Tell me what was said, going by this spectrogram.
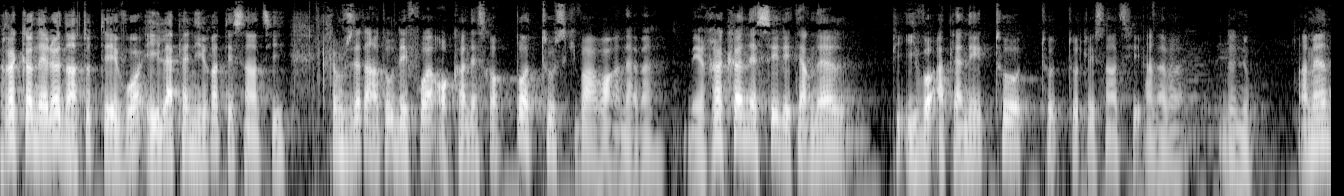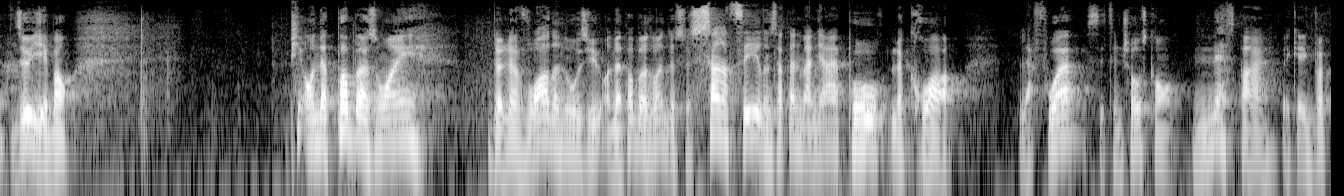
Reconnais-le dans toutes tes voies et il aplanira tes sentiers. Comme je vous disais tantôt, des fois, on ne connaîtra pas tout ce qu'il va avoir en avant. Mais reconnaissez l'Éternel, puis il va aplanir tous les sentiers en avant de nous. Amen. Dieu, il est bon. Puis on n'a pas besoin de le voir de nos yeux, on n'a pas besoin de se sentir d'une certaine manière pour le croire. La foi, c'est une chose qu'on espère. Avec votre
